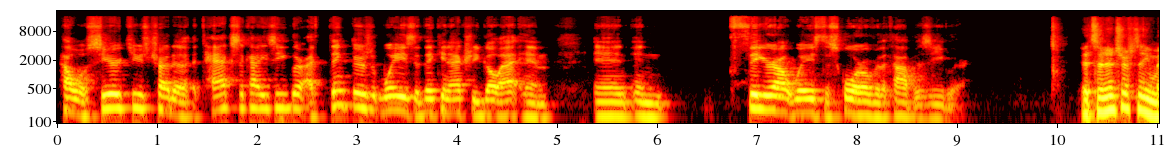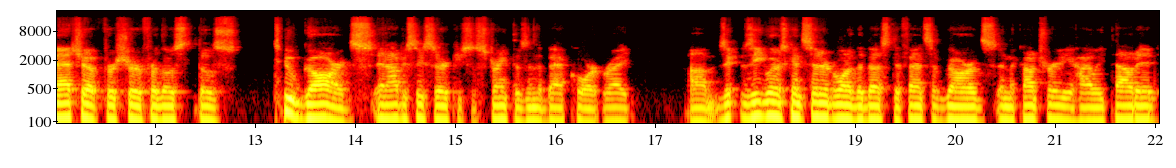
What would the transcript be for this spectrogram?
How will Syracuse try to attack Zakai Zeigler? I think there's ways that they can actually go at him and and figure out ways to score over the top of Zeigler. It's an interesting matchup for sure for those those two guards, and obviously Syracuse's strength is in the backcourt, right? Um, Z- Zeigler is considered one of the best defensive guards in the country, highly touted.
